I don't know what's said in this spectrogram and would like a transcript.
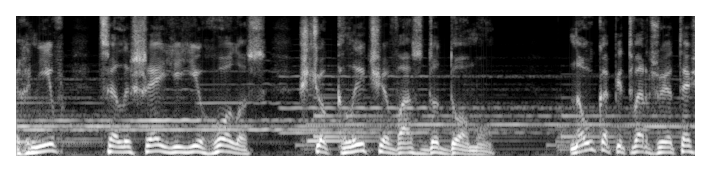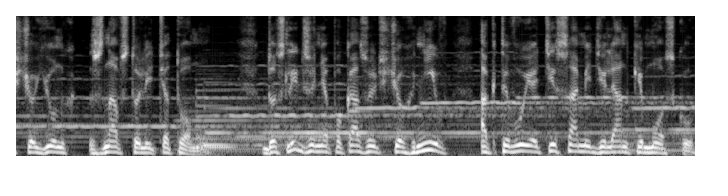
Гнів це лише її голос, що кличе вас додому. Наука підтверджує те, що Юнг знав століття тому. Дослідження показують, що гнів активує ті самі ділянки мозку,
